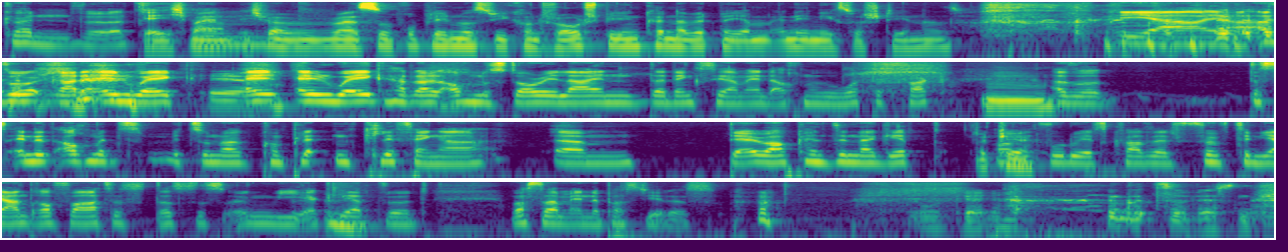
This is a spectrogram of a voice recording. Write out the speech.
können wird. Ja, ich meine, Ähm, ich mein, wenn man es so problemlos wie Control spielen können, da wird man ja am Ende nichts verstehen. Also. Ja, ja, also gerade Alan Wake, Ja. Al- Alan Wake hat halt auch eine Storyline, da denkst du ja am Ende auch nur so, what the fuck? Mhm. Also, das endet auch mit, mit so einer kompletten Cliffhanger, ähm, der überhaupt keinen Sinn ergibt. Okay. Und wo du jetzt quasi seit 15 Jahren drauf wartest, dass das irgendwie erklärt wird, was da am Ende passiert ist. Okay. Gut zu wissen.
